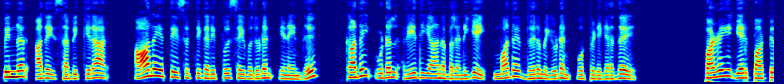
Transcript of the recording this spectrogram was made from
பின்னர் அதை சபிக்கிறார். ஆலயத்தை சுத்திகரிப்பு செய்வதுடன் இணைந்து கதை உடல் ரீதியான பலனையை மத வெறுமையுடன் ஒப்பிடுகிறது. பழைய ஏற்பாட்டு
